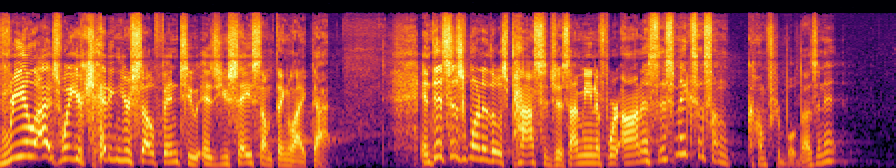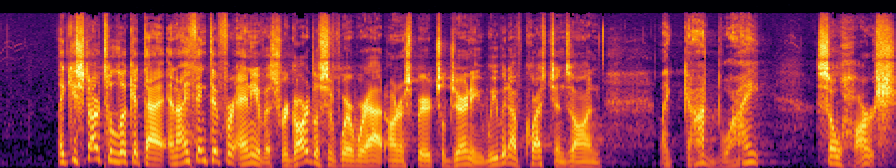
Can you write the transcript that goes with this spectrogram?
realize what you're getting yourself into as you say something like that. And this is one of those passages, I mean, if we're honest, this makes us uncomfortable, doesn't it? Like you start to look at that, and I think that for any of us, regardless of where we're at on our spiritual journey, we would have questions on, like, God, why so harsh?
